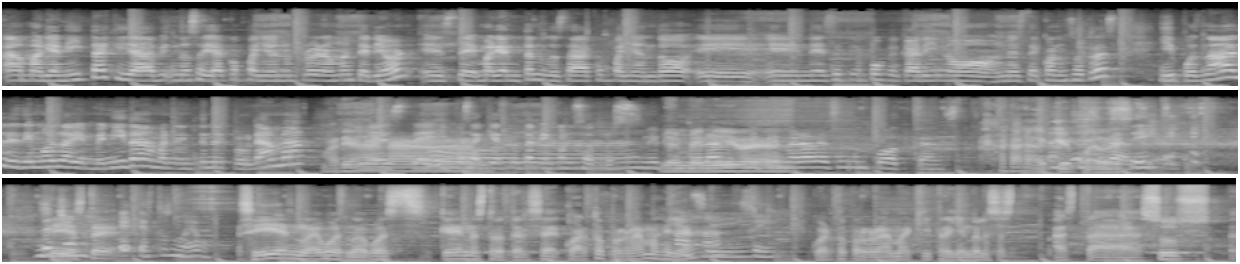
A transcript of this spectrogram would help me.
a Marianita, que ya nos había acompañado en un programa anterior. Este, Marianita nos estaba acompañando eh, en ese tiempo que Cari no, no esté con nosotras. Y pues nada, le dimos la bienvenida a Marianita en el programa. Mariana. Y, este, y pues aquí está también con nosotros. Mi primera, Bienvenida. mi primera vez en un podcast. Qué padre. Sí. De Sí, hecho, este- eh, esto es nuevo. Sí, es nuevo, es nuevo. Es que nuestro tercer, cuarto programa ya. Ajá. Sí. Sí. Cuarto programa aquí trayéndoles has- hasta sus eh,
